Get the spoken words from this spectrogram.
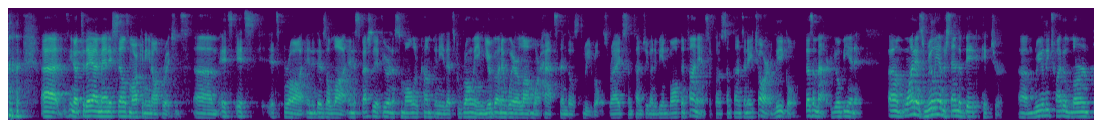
uh, you know, today I manage sales, marketing, and operations. Um, it's it's it's broad and there's a lot, and especially if you're in a smaller company that's growing, you're going to wear a lot more hats than those three roles, right? Sometimes you're going to be involved in finance, sometimes in HR, legal, doesn't matter. You'll be in it. Um, one is really understand the big picture. Um, really try to learn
